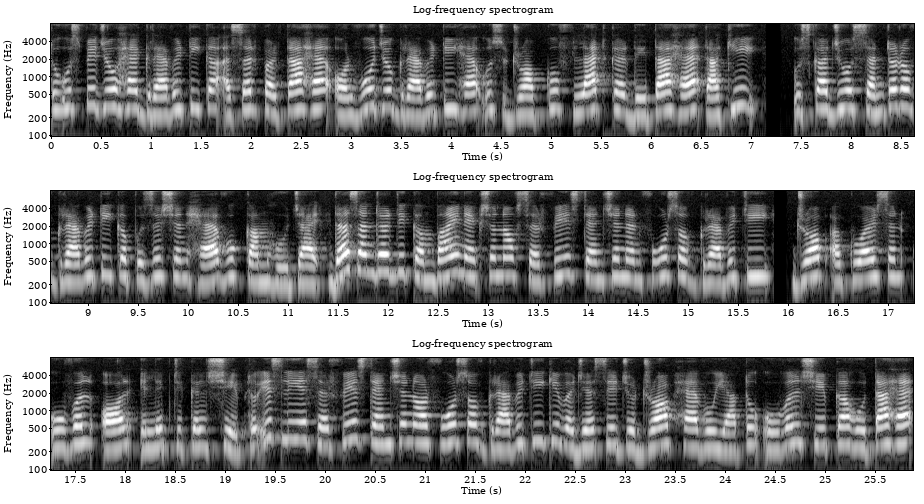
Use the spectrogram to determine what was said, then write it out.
तो उस पे जो है ग्रेविटी का असर पड़ता है और वो जो ग्रेविटी है उस ड्रॉप को फ्लैट कर देता है ताकि उसका जो सेंटर ऑफ़ ग्रेविटी का पोजीशन है, वो कम हो जाए। Thus under the combine action of surface tension and force of gravity drop acquires an oval और इलिप्टिकल शेप तो इसलिए सरफेस टेंशन और फोर्स ऑफ़ ग्रेविटी की वजह से जो ड्रॉप है, वो या तो ओवल शेप का होता है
